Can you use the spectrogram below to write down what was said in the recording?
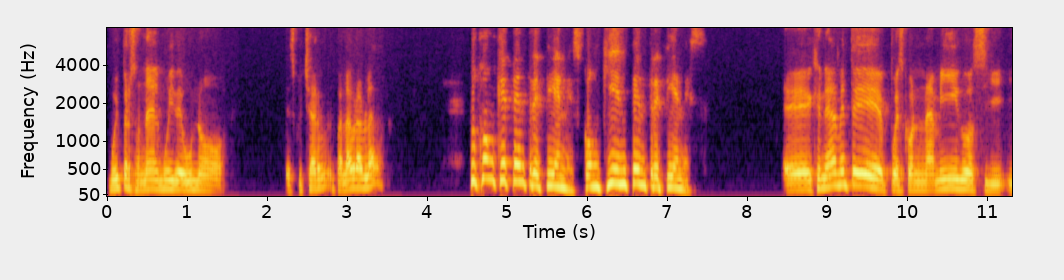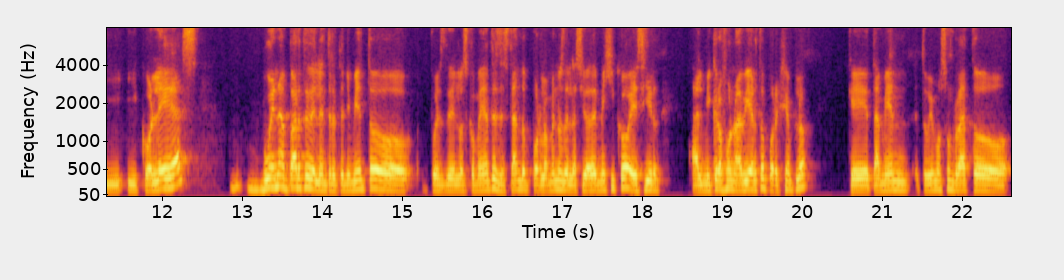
muy personal, muy de uno escuchar palabra hablada. ¿Tú con qué te entretienes? ¿Con quién te entretienes? Eh, generalmente, pues con amigos y, colegas. Buena parte del entretenimiento, pues de los comediantes de stand por lo menos de la Ciudad de México, es ir al micrófono abierto, por ejemplo, que también tuvimos un rato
